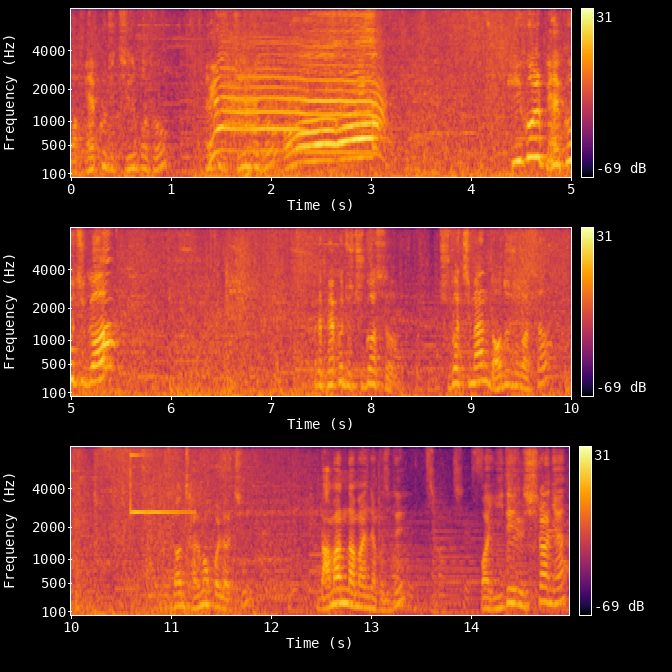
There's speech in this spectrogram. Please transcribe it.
와 벨코즈 딜 보소 벨코즈 딜 보소 어 이걸 벨코즈가? 근데 벨코즈 죽었어 죽었지만 너도 죽었어? 넌 잘못 걸렸지? 나만 남았냐 근데? 와 2대1 실화냐?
